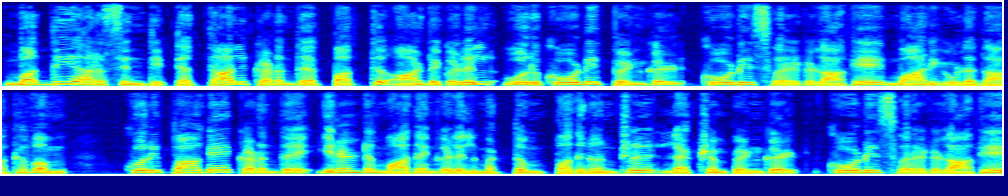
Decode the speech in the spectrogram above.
மத்திய அரசின் திட்டத்தால் கடந்த பத்து ஆண்டுகளில் ஒரு கோடி பெண்கள் கோடீஸ்வரர்களாக மாறியுள்ளதாகவும் குறிப்பாக கடந்த இரண்டு மாதங்களில் மட்டும் பதினொன்று லட்சம் பெண்கள் கோடீஸ்வரர்களாக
